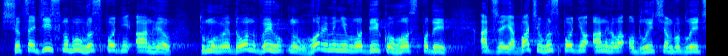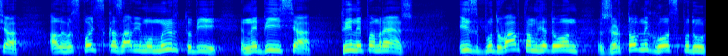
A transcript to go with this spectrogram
що це дійсно був Господній ангел. Тому Гедеон вигукнув: Горе мені, владико, Господи, адже я бачив Господнього ангела обличчям в обличчя. Але Господь сказав йому: Мир тобі, не бійся, ти не помреш. І збудував там Гедеон жертовник Господу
